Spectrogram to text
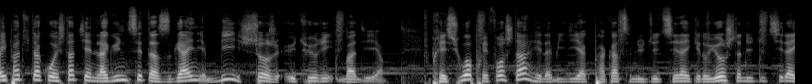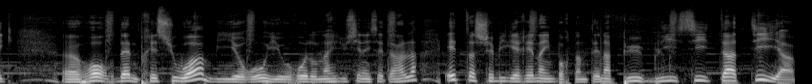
aipatutako estatien laguntzetaz gain bi soz uturi badia. Presua prefosta, edabidiak pakatzen dututzelaik edo jostan dututzelaik uh, hor den presua, bi euro, hi euro edo nahi duzien aizaita hala, eta sebigerena importantena publizitatia.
